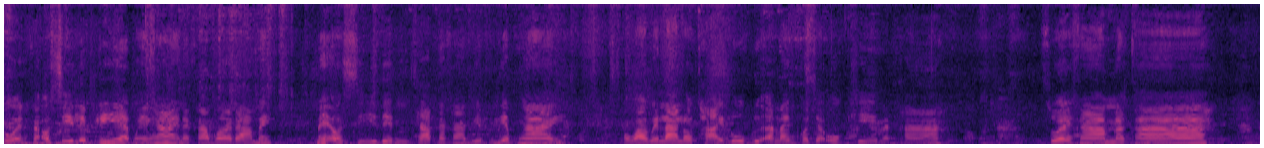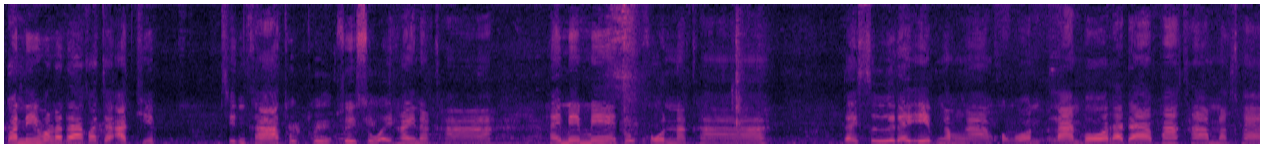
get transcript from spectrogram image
สวยนะคะ เอาสีเรียบๆง่าย ๆนะคะวราดาไม่ไม่เอาสีเด่นชัดนะคะเรียบเรียบง่าย เพราะว่าเวลาเราถ่ายรูปหรืออะไรมันก็จะโอเคนะคะ สวยงามนะคะ วันนี้วรดาก็จะอัดคลิปสินค้าถูกๆสวยๆให้นะคะ ให้แม่ๆทุกคนนะคะ ได้ซื้อได้เอฟงามๆของรร้านวรดาผ้าคามนะคะ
